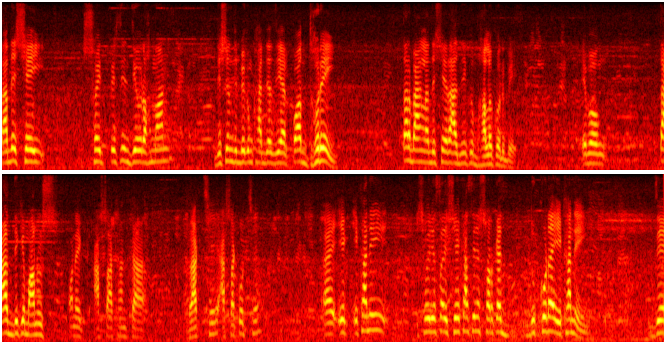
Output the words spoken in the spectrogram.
তাদের সেই শহীদ প্রেসিডেন্ট জিয়াউর রহমান দেশনাথী বেগম খালেদা জিয়ার পথ ধরেই তার বাংলাদেশের রাজনীতি খুব ভালো করবে এবং তার দিকে মানুষ অনেক আশা আকাঙ্ক্ষা রাখছে, আশা করছে। এখানেই সৈরাসারি শেখ হাসিনা সরকার দুঃখটা এখানেই, যে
